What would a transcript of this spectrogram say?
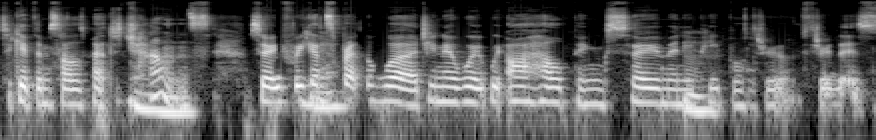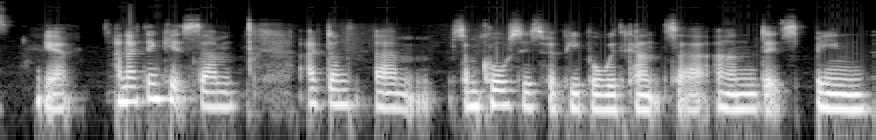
to give themselves better mm-hmm. chance. mm So if we can yeah. spread the word, you know, we, we are helping so many mm people through through this. Yeah. And I think it's um, I've done um, some courses for people with cancer, and it's been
